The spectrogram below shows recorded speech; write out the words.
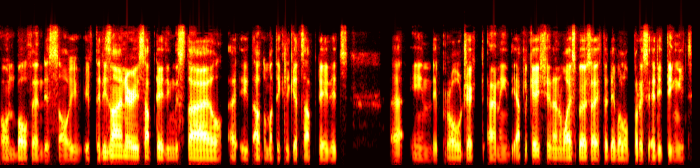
on both ends. So if, if the designer is updating the style, uh, it automatically gets updated uh, in the project and in the application, and vice versa if the developer is editing it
